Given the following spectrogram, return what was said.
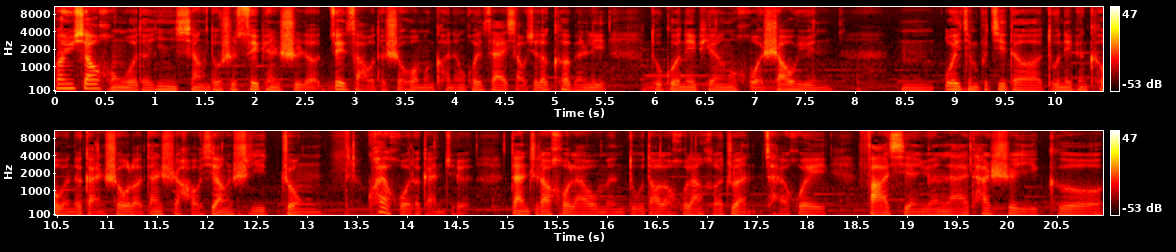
关于萧红，我的印象都是碎片式的。最早的时候，我们可能会在小学的课本里读过那篇《火烧云》。嗯，我已经不记得读那篇课文的感受了，但是好像是一种快活的感觉。但直到后来我们读到了《呼兰河传》，才会发现原来它是一个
